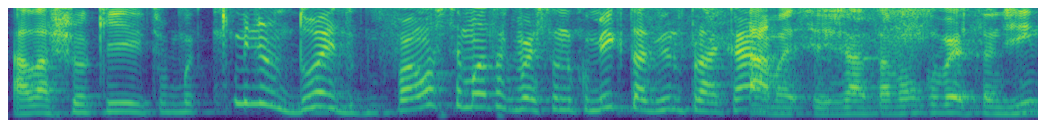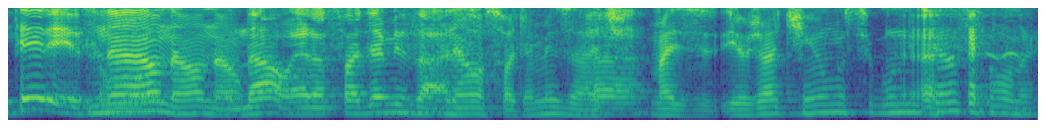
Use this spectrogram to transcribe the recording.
Ela achou que... tipo, Que menino doido. Faz uma semana tá conversando comigo, tá vindo pra cá. Ah, mas vocês já estavam conversando de interesse. Não, outro. não, não. Não, era só de amizade. Não, só de amizade. Ah. Mas eu já tinha uma segunda intenção, né?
